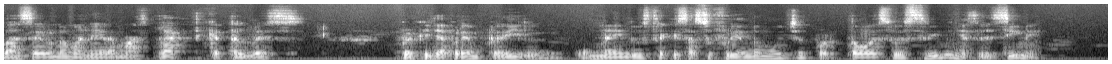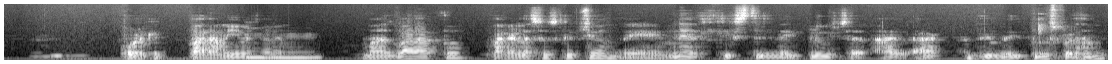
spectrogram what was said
va a ser una manera más práctica tal vez. Porque ya, por ejemplo, una industria que está sufriendo mucho por todo eso de streaming es el cine. Porque para mí me sale más barato pagar la suscripción de Netflix, Disney Plus, Disney Plus, perdón,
